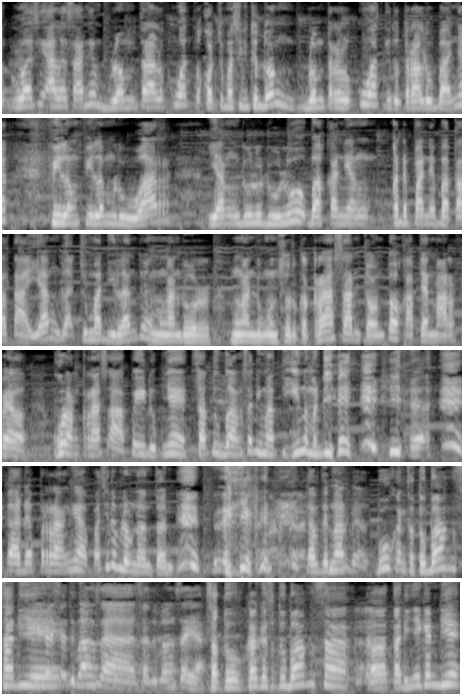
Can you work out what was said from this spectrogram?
gua sih alasannya belum terlalu kuat. Kalau cuma segitu doang belum terlalu kuat gitu. Terlalu banyak film-film luar yang dulu-dulu bahkan yang ke depannya bakal tayang nggak cuma Dilan tuh yang mengandung mengandung unsur kekerasan. Contoh Captain Marvel kurang keras apa hidupnya. Satu bangsa dimatiin sama dia. Iya. Ada perangnya pasti lu belum nonton. Iya kan? Captain Marvel. Bukan satu bangsa dia. Satu bangsa satu bangsa ya. Satu kagak satu bangsa. Eh, tadinya kan dia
